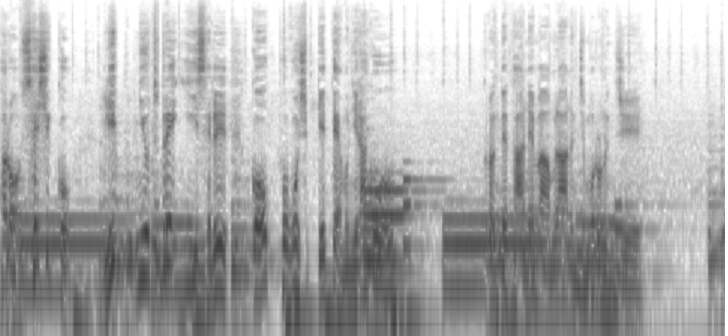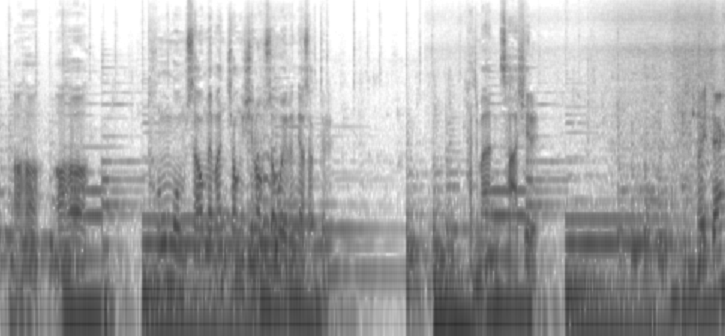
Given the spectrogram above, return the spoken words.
바로 새 식구 립 뉴트들의 이세를 꼭 보고 싶기 때문이라고 그런데 단의 마음을 아는지 모르는지 어허 어허 통 몸싸움에만 정신없어 보이는 녀석들 하지만 사실 Right there,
